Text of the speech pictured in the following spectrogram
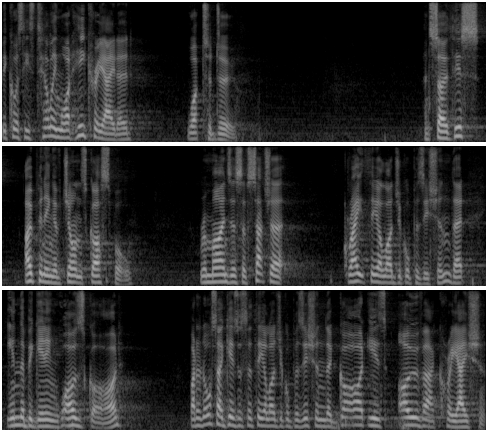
because he's telling what he created what to do. And so this opening of John's gospel reminds us of such a great theological position that in the beginning was God, but it also gives us a theological position that God is over creation.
